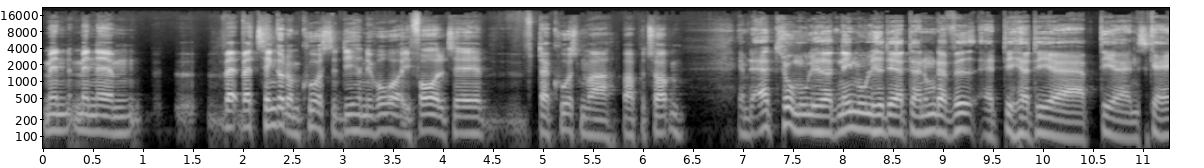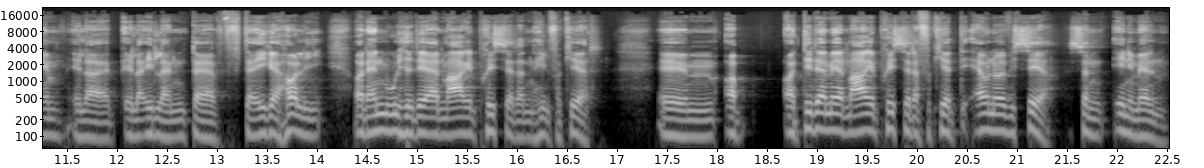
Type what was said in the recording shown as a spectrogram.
Men, men øh, hvad, hvad tænker du om kursen, de her niveauer, i forhold til, da kursen var, var på toppen? Jamen, der er to muligheder. Den ene mulighed det er, at der er nogen, der ved, at det her det er, det er en scam, eller, eller et eller andet, der, der ikke er hold i. Og den anden mulighed det er, at markedet prissætter den helt forkert. Øhm, og, og det der med, at markedet prissætter forkert, det er jo noget, vi ser sådan indimellem.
